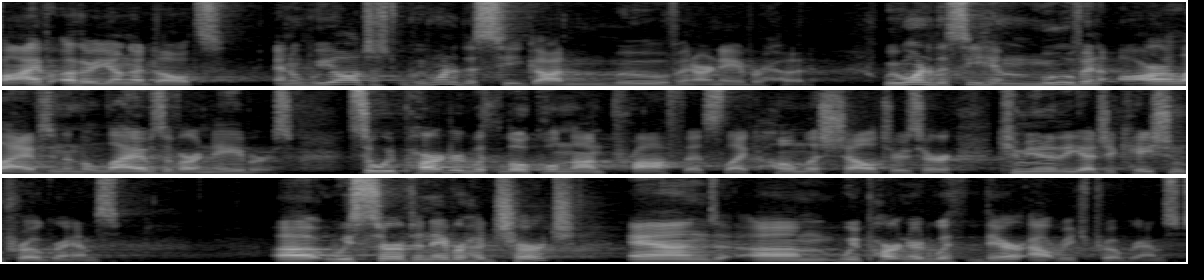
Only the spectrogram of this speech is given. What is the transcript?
five other young adults, and we all just we wanted to see God move in our neighborhood. We wanted to see him move in our lives and in the lives of our neighbors. So we partnered with local nonprofits like homeless shelters or community education programs. Uh, we served a neighborhood church, and um, we partnered with their outreach programs.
